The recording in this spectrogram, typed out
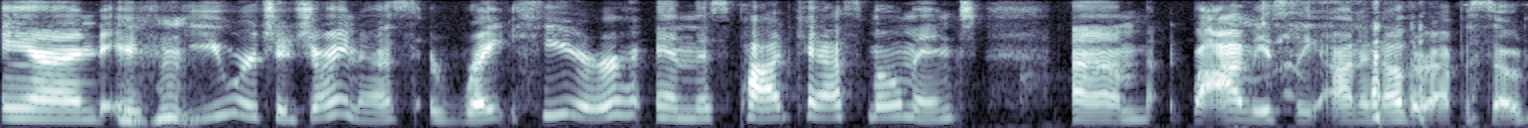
And if Mhm. you were to join us right here in this podcast moment, um, well, obviously on another episode,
